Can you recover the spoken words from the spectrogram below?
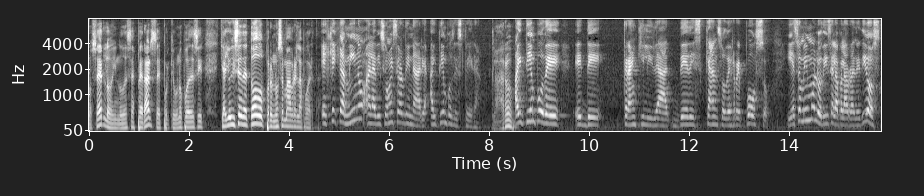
reconocerlo y no desesperarse, porque uno puede decir, ya yo hice de todo, pero no se me abre la puerta. Es que camino a la visión extraordinaria hay tiempos de espera. Claro. Hay tiempo de, eh, de tranquilidad, de descanso, de reposo. Y eso mismo lo dice la palabra de Dios.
